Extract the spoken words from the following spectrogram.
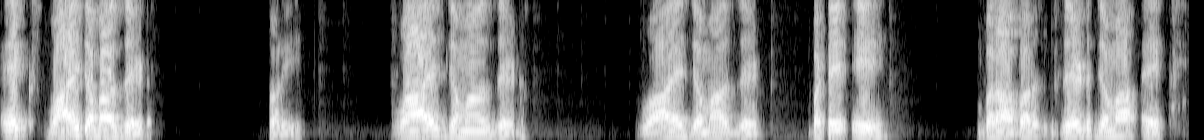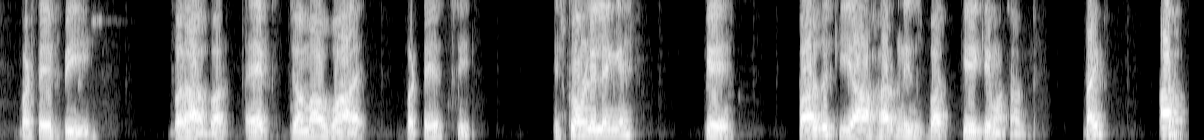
एक्स वाई जमा जेड सॉरी वाई जमा जेड वाई जमा जेड बटे ए बराबर जेड जमा एक्स बटे बी बराबर एक्स जमा वाई बटे सी इसको हम ले लेंगे के फ़र्ज़ किया हर निस्बत के के मसावी राइट अब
